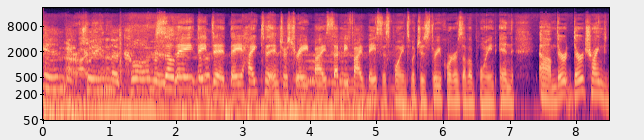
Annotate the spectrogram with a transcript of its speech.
In between the chorus. So they they did. They hiked the interest rate by 75 basis points, which is three quarters of a point, and um, they're they're trying to,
